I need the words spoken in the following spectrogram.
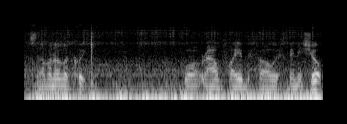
Let's have another quick walk round for you before we finish up.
